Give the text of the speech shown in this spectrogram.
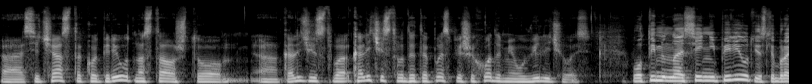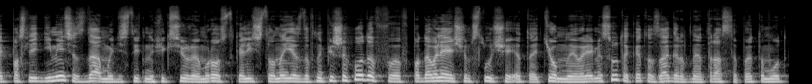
сейчас такой период настал, что э, количество, количество ДТП с пешеходами увеличилось. Вот именно осенний период, если брать последний месяц, да, мы действительно фиксируем рост количества наездов на пешеходов. В подавляющем случае это темное время суток, это загородная трасса. Поэтому вот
